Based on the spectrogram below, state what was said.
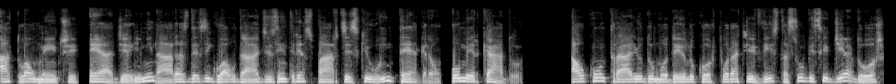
atualmente, é a de eliminar as desigualdades entre as partes que o integram, o mercado. Ao contrário do modelo corporativista subsidiador,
